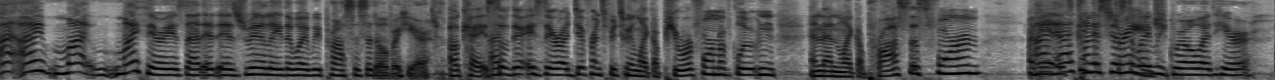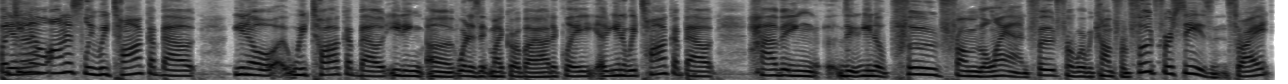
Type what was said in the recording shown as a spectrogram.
I, I, my my theory is that it is really the way we process it over here. Okay, so I, there, is there a difference between like a pure form of gluten and then like a processed form? I mean, I, it's kind of it's just the way we grow it here. But you know? you know? honestly, we talk about, you know, we talk about eating, uh, what is it, macrobiotically. Uh, you know, we talk about having the, you know, food from the land, food from where we come from, food for seasons, right?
